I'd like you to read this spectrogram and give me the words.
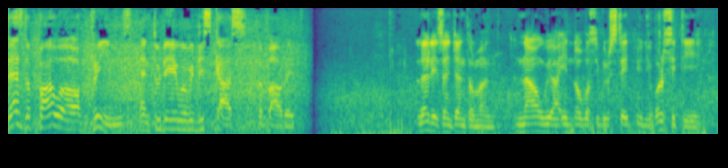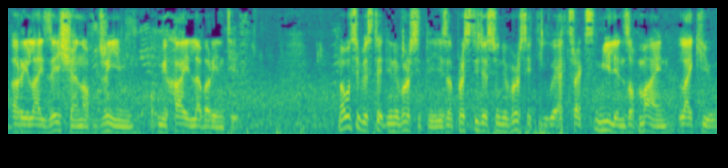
that's the power of dreams, and today we will discuss about it. Ladies and gentlemen, now we are in Novosibirsk State University, a realization of dream of Mikhail Lavrentyev. Novosibirsk State University is a prestigious university where attracts millions of minds like you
